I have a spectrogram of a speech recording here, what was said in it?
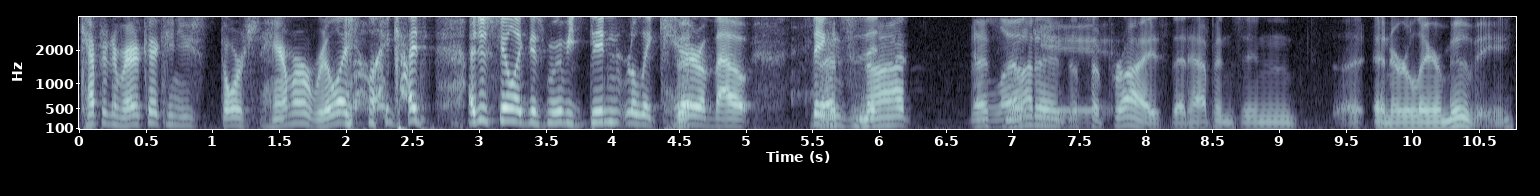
Captain America can use Thor's hammer, really? like I, I just feel like this movie didn't really care That- about things That's that not that's not a, a surprise. That happens in uh, an earlier movie.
